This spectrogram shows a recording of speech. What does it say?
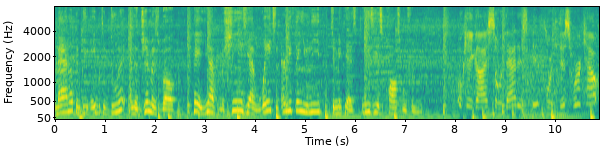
man up and be able to do it, and the gym is well, hey, you have machines, you have weights, and everything you need to make it as easy as possible for you. Okay guys, so that is it for this workout.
